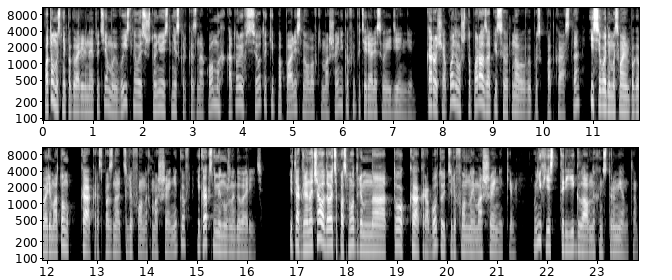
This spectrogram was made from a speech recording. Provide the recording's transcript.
Потом мы с ней поговорили на эту тему и выяснилось, что у нее есть несколько знакомых, которые все-таки попались на уловки мошенников и потеряли свои деньги. Короче, я понял, что пора записывать новый выпуск подкаста, и сегодня мы с вами поговорим о том, как распознать телефонных мошенников и как с ними нужно говорить. Итак, для начала давайте посмотрим на то, как работают телефонные мошенники. У них есть три главных инструмента.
